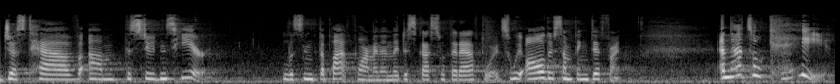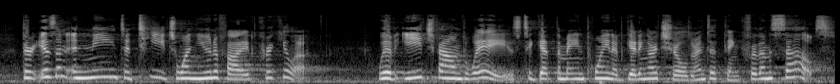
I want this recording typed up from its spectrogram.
just have um, the students here listening to the platform and then they discuss with it afterwards. So we all do something different. And that's okay. There isn't a need to teach one unified curricula. We have each found ways to get the main point of getting our children to think for themselves.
